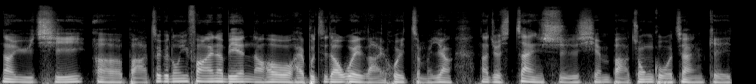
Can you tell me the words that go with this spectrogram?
那与其呃把这个东西放在那边，然后还不知道未来会怎么样，那就是暂时先把中国站给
